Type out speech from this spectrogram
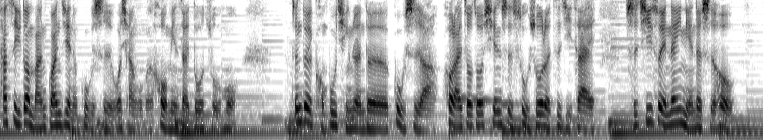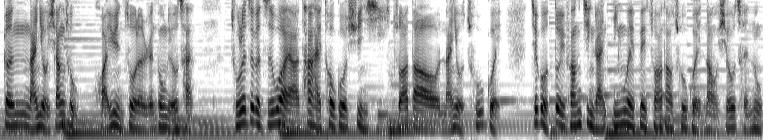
它是一段蛮关键的故事，我想我们后面再多琢磨。针对恐怖情人的故事啊，后来周周先是诉说了自己在十七岁那一年的时候跟男友相处，怀孕做了人工流产。除了这个之外啊，她还透过讯息抓到男友出轨，结果对方竟然因为被抓到出轨恼羞成怒，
